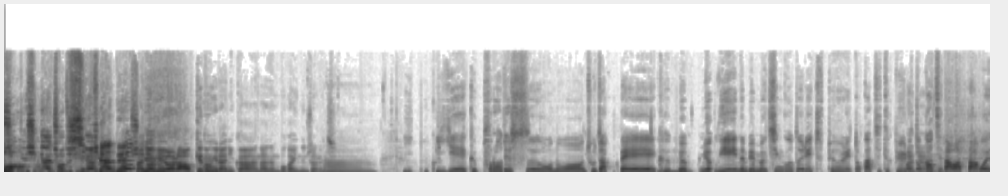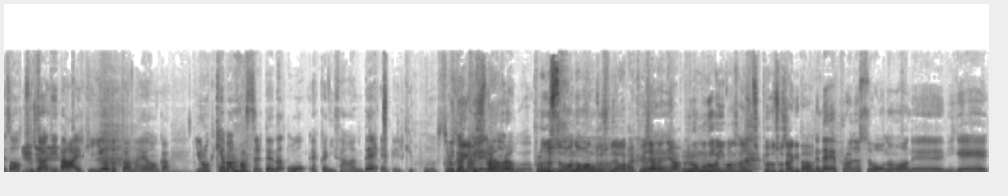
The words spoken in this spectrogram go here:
신- 신기한 저도 신기한데. 신기한데? 아니 여기 19개 동이라니까 나는 뭐가 있는 줄 알았지. 아, 이, 이게 그 프로듀스 101 조작 때그 몇, 몇 위에 있는 몇명 친구들이 투표율이 똑같이 득표율이 맞아요. 똑같이 나왔다고 해서 예전에. 조작이다 이렇게 이어졌잖아요. 그러니까 이렇게만 봤을 때는 오 약간 이상한데 약간 이렇게 보였어요. 그러니까 그 얘기를 하더라고요. 프로듀스 프로듀스 101도 101. 조작을 밝혀내지 네. 않았냐. 그러므로 이번 사전 투표도 조작이다. 근데 프로듀스 101은 이게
